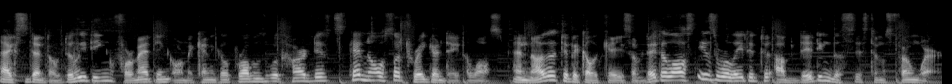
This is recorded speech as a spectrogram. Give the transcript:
Accidental deleting, formatting, or mechanical problems with hard disks can also trigger data loss. Another typical case of data loss is related to updating the system's firmware.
